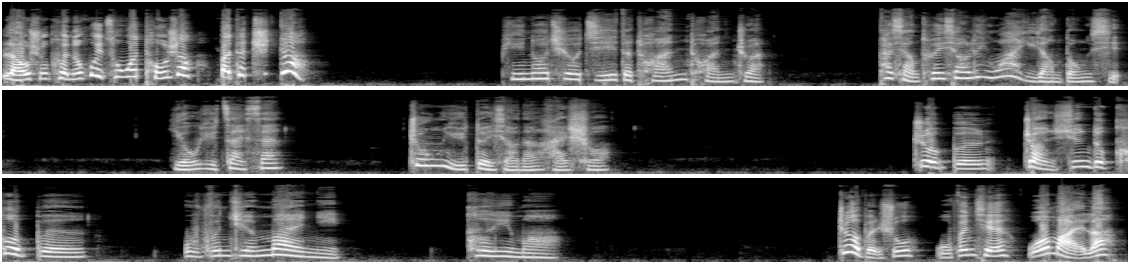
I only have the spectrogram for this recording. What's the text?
老鼠可能会从我头上把它吃掉。皮诺丘急得团团转，他想推销另外一样东西。犹豫再三，终于对小男孩说：“这本崭新的课本，五分钱卖你，可以吗？”这本书五分钱，我买了。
